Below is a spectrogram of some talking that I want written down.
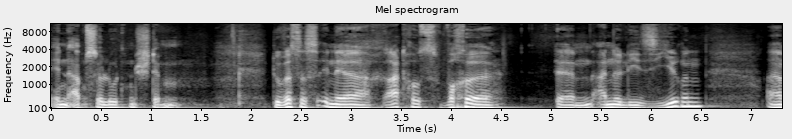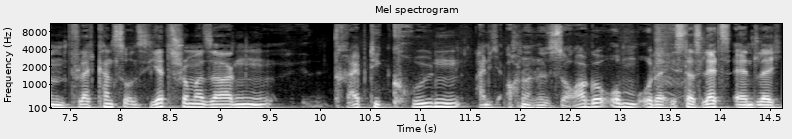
in absoluten Stimmen. Du wirst es in der Rathauswoche ähm, analysieren. Ähm, vielleicht kannst du uns jetzt schon mal sagen, treibt die Grünen eigentlich auch noch eine Sorge um oder ist das letztendlich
